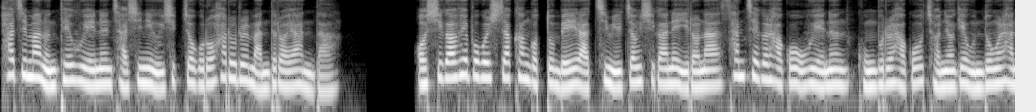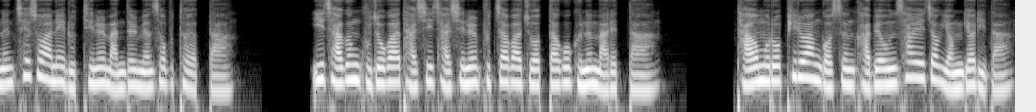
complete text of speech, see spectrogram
하지만 은퇴 후에는 자신이 의식적으로 하루를 만들어야 한다. 어씨가 회복을 시작한 것도 매일 아침 일정 시간에 일어나 산책을 하고 오후에는 공부를 하고 저녁에 운동을 하는 최소한의 루틴을 만들면서부터였다. 이 작은 구조가 다시 자신을 붙잡아 주었다고 그는 말했다. 다음으로 필요한 것은 가벼운 사회적 연결이다.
